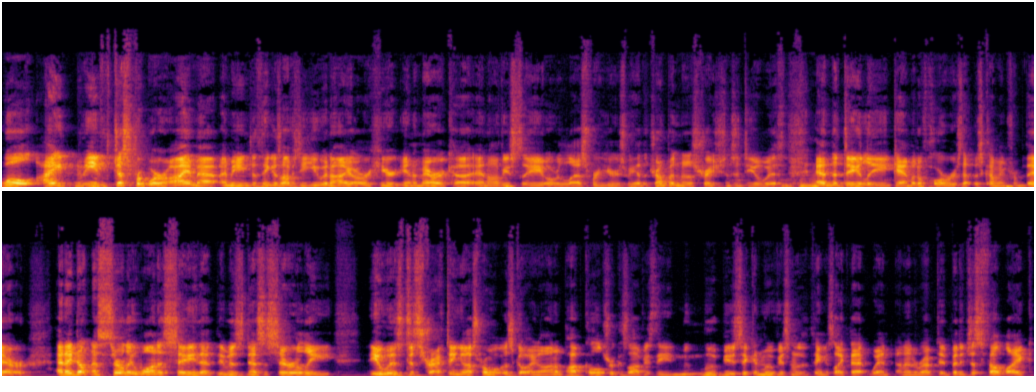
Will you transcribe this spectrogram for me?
Well, I mean, just from where I'm at, I mean, the thing is, obviously, you and I are here in America, and obviously, over the last four years, we had the Trump administration to deal with, mm-hmm. and the daily gamut of horrors that was coming from there. And I don't necessarily want to say that it was necessarily it was distracting us from what was going on in pop culture because obviously music and movies and other things like that went uninterrupted but it just felt like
